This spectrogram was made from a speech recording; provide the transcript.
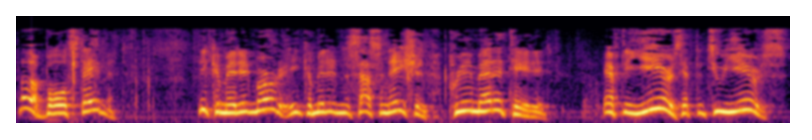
Another bold statement. He committed murder. He committed an assassination, premeditated. After years, after two years.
